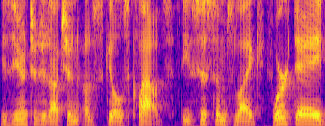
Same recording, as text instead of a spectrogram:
is the introduction of skills clouds. These systems like Workday,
